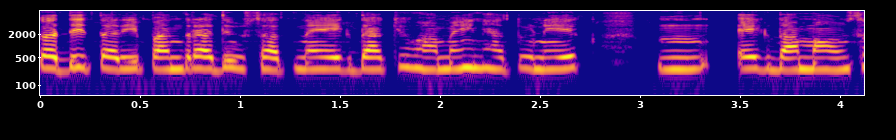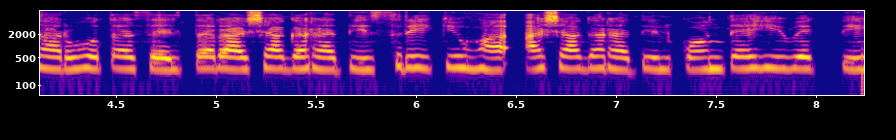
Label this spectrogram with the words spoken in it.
कधीतरी पंधरा दिवसातनं एकदा किंवा महिन्यातून एक एकदा मांसाहार होत असेल तर अशा घरातील स्त्री किंवा अशा घरातील कोणत्याही व्यक्ती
